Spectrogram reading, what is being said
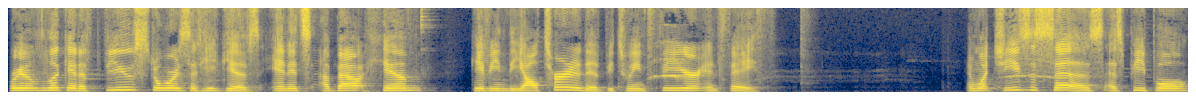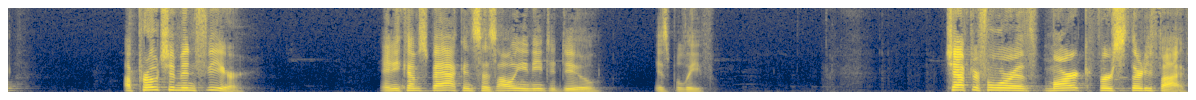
We're going to look at a few stories that he gives, and it's about him giving the alternative between fear and faith. And what Jesus says as people approach him in fear. And he comes back and says, All you need to do is believe. Chapter 4 of Mark, verse 35.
